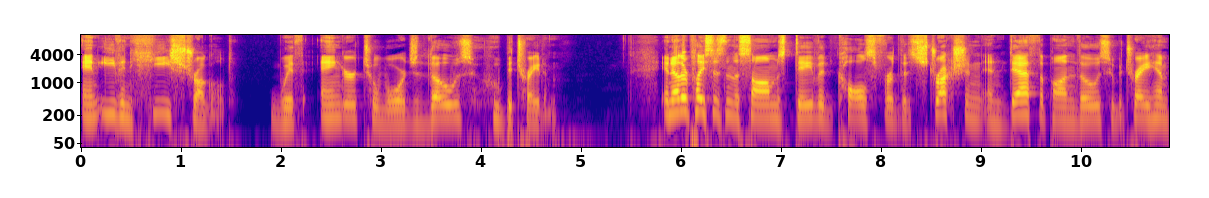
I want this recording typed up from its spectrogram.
And even he struggled with anger towards those who betrayed him. In other places in the Psalms, David calls for destruction and death upon those who betray him.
